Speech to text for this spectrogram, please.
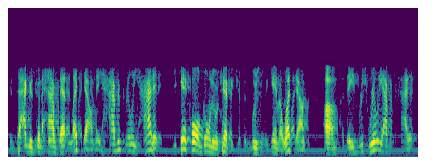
Gonzaga is going to have that letdown. They haven't really had it. You can't call going to a championship and losing the game a letdown. Um, they just really haven't had it.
